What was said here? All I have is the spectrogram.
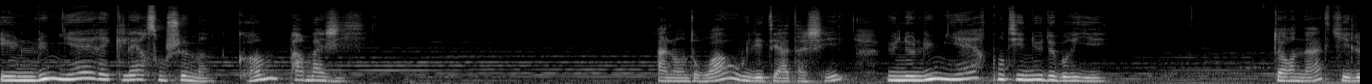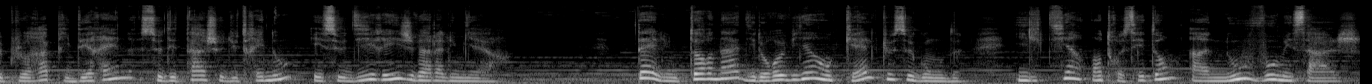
et une lumière éclaire son chemin, comme par magie. À l'endroit où il était attaché, une lumière continue de briller. Tornade, qui est le plus rapide des rennes, se détache du traîneau et se dirige vers la lumière. Telle une tornade, il revient en quelques secondes. Il tient entre ses dents un nouveau message.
